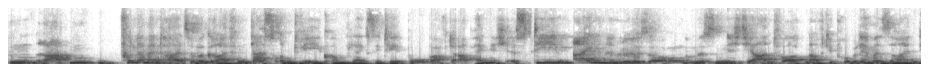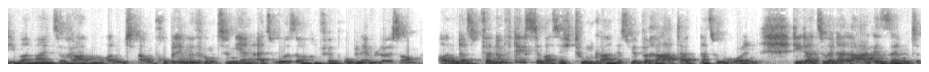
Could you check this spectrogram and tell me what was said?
ähm, raten, fundamental zu begreifen, dass und wie Komplexität beobachterabhängig ist. Die eigenen Lösungen müssen nicht die Antworten auf die Probleme sein, die man meint zu haben. Und ähm, Probleme funktionieren als Ursachen für Problemlösung. Und das Vernünftigste, was ich tun kann, ist mir Berater dazu holen, die dazu in der Lage sind,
